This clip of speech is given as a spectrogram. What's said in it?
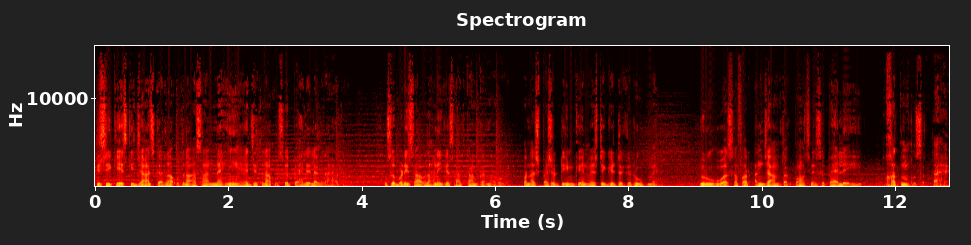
किसी केस की जाँच करना उतना आसान नहीं है जितना उसे पहले लग रहा था। उसे बड़ी सावधानी के साथ काम करना होगा, वरना स्पेशल टीम के इन्वेस्टिगेटर के रूप में शुरू हुआ सफ़र अंजाम तक पहुँचने से पहले ही खत्म हो सकता है।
